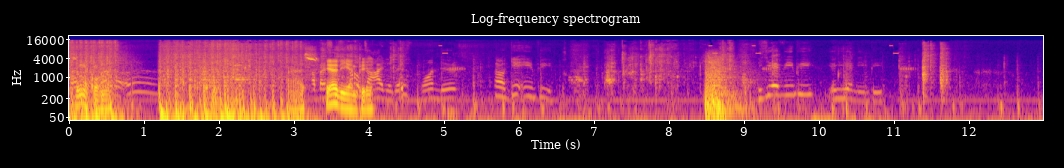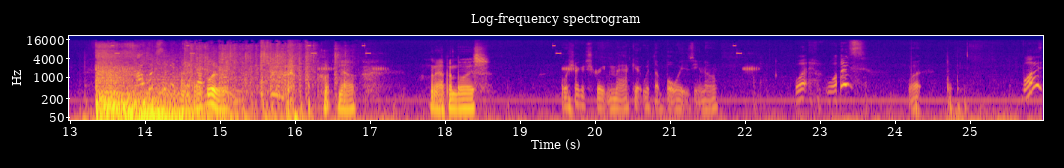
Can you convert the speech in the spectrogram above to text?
He's in the corner. Nice. He had EMP. Die to this one, dude. Oh, get EMP. Did you have EMP? Yeah, he had EMP. I wish we could pick up. blue. no. What happened, boys? I wish I could straight mac it with the boys, you know? What? What? What? What?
